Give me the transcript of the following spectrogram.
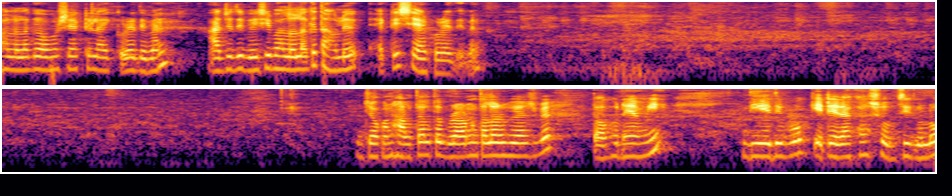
ভালো লাগে, অবশ্যই একটি লাইক করে দেবেন। আর যদি বেশি ভালো লাগে, তাহলে একটি শেয়ার করে দেবেন। যখন হালকা হালকা ব্রাউন কালার হয়ে আসবে, তখনই আমি দিয়ে দেব কেটে রাখা সবজিগুলো।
